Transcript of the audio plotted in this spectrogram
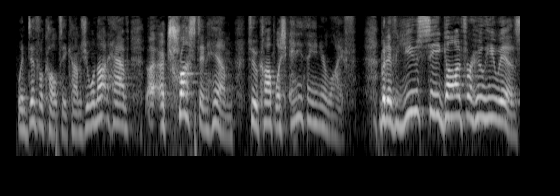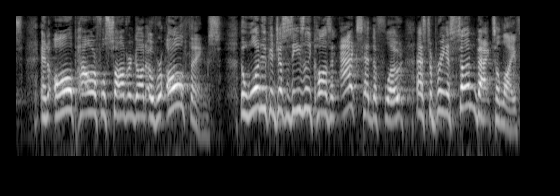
when difficulty comes. You will not have a, a trust in him to accomplish anything in your life. But if you see God for who He is, an all powerful sovereign God over all things, the one who can just as easily cause an axe head to float as to bring a son back to life,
